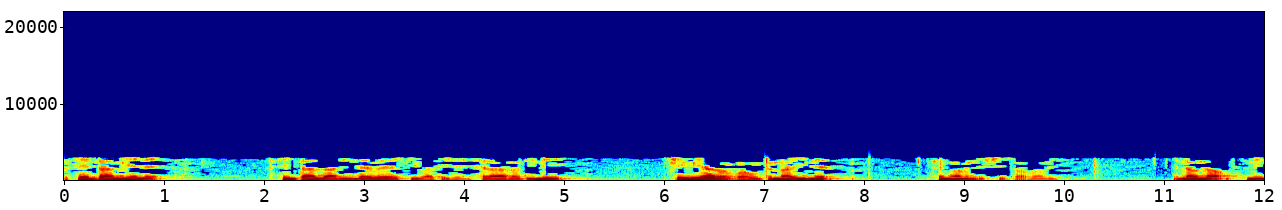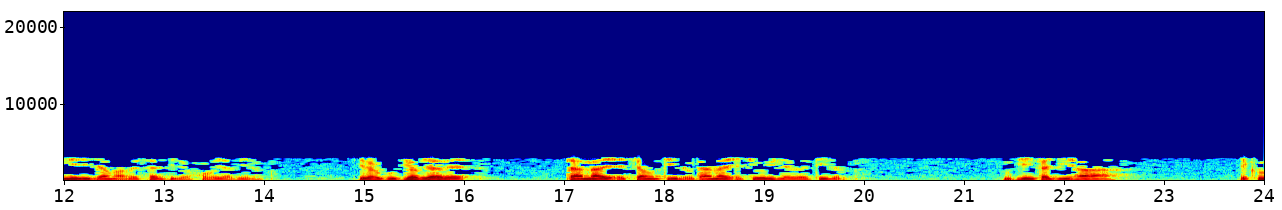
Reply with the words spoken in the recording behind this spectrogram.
အစဉ်တန်းမြင့်တဲ့အစဉ်တန်းစာတွေလည်းပဲရှိပါသေးတယ်အဲဒါတော့ဒီနေ့အချိန်ကြီးရတော့ဘာလို့တဏှာကြီးနဲ့ 15မိနစ်ရှိသွားပါပြီနောက်နောက်နေ့နေ့ကြမှာပဲဆက်ပြီးတော့ဟောရသေးတော့ဒီတော့အခုပြောပြတဲ့ဒါနရဲ့အကြောင်းသိလို့ဒါနရဲ့အကျိုးတွေလည်းပဲသိလို့ခုပြိတ္တကြီးဟာယခု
